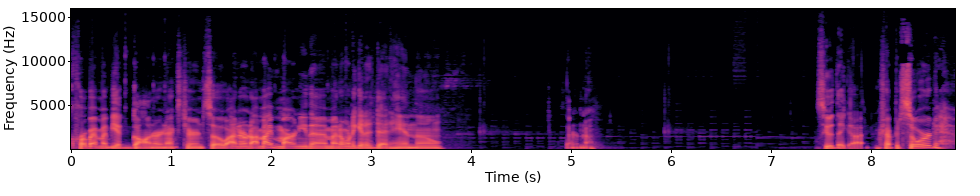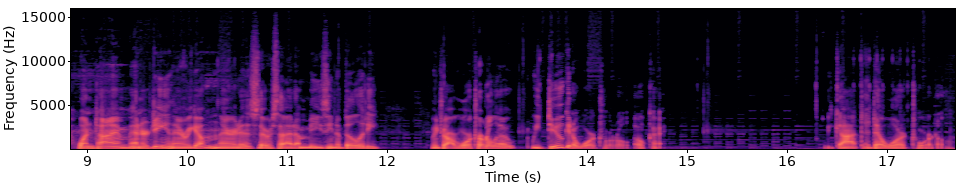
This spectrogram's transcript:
Crobat might be a goner next turn, so I don't know. I might Marnie them. I don't want to get a dead hand, though. I don't know. See what they got. Intrepid Sword, one time, energy. There we go. There it is. There's that amazing ability. Can we draw a Wartortle out? We do get a Wartortle. Okay. We got a Wartortle.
